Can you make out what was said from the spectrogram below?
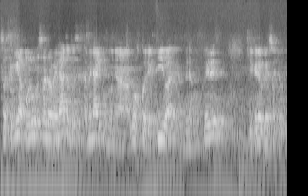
sostenida por un solo relato, entonces también hay como una voz colectiva de, de las mujeres, que creo que eso es lo que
